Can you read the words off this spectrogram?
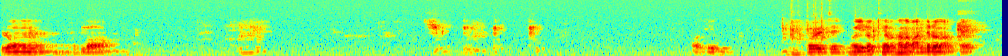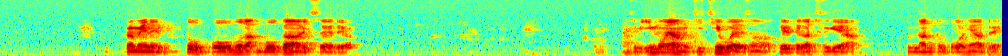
롱뭐 어디 홀드 뭐 이렇게 하나 만들어 놨대. 그러면은 또 뭐가 뭐가 있어야 돼요? 지금 이 모양 DTO에서 필드가 두 개야. 그럼 난 또 뭐 해야 돼?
